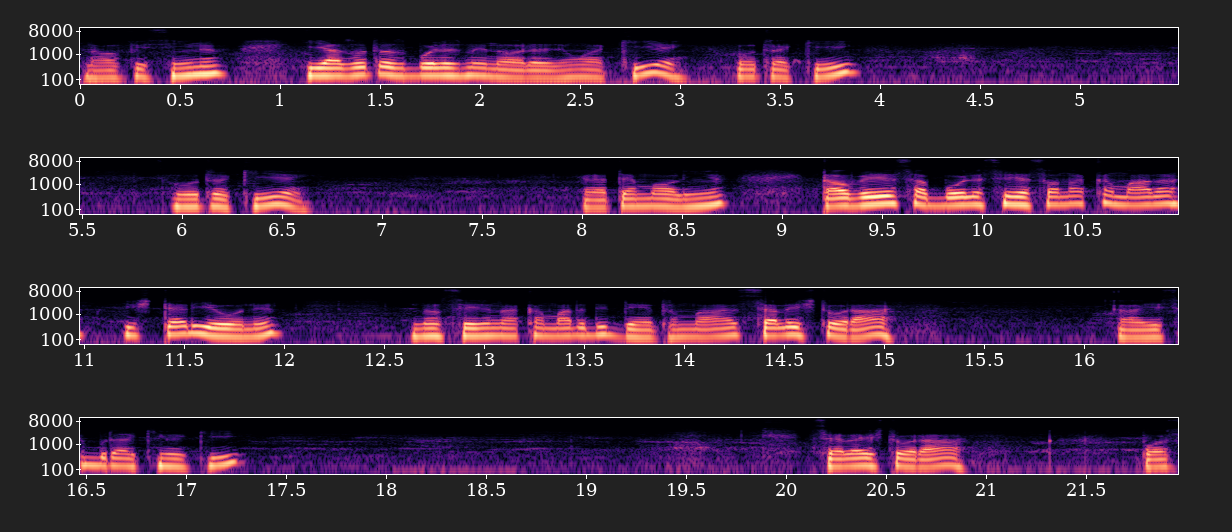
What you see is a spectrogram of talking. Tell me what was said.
na oficina. E as outras bolhas menores, uma aqui, outra aqui Outra aqui, ó. Ela é até molinha. Talvez essa bolha seja só na camada exterior, né? Não seja na camada de dentro. Mas se ela estourar, ó, esse buraquinho aqui. Se ela estourar, pode,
